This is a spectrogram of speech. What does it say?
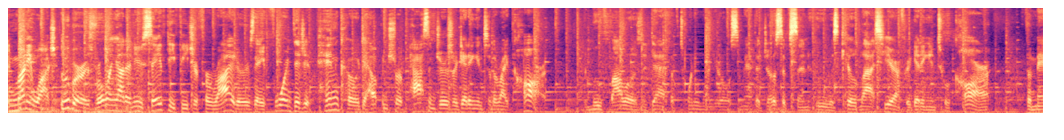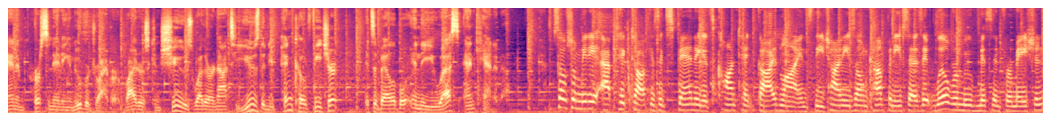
In Money Watch, Uber is rolling out a new safety feature for riders, a four digit PIN code to help ensure passengers are getting into the right car. The move follows the death of 21 year old Samantha Josephson, who was killed last year after getting into a car with a man impersonating an Uber driver. Riders can choose whether or not to use the new PIN code feature. It's available in the US and Canada. Social media app TikTok is expanding its content guidelines. The Chinese owned company says it will remove misinformation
